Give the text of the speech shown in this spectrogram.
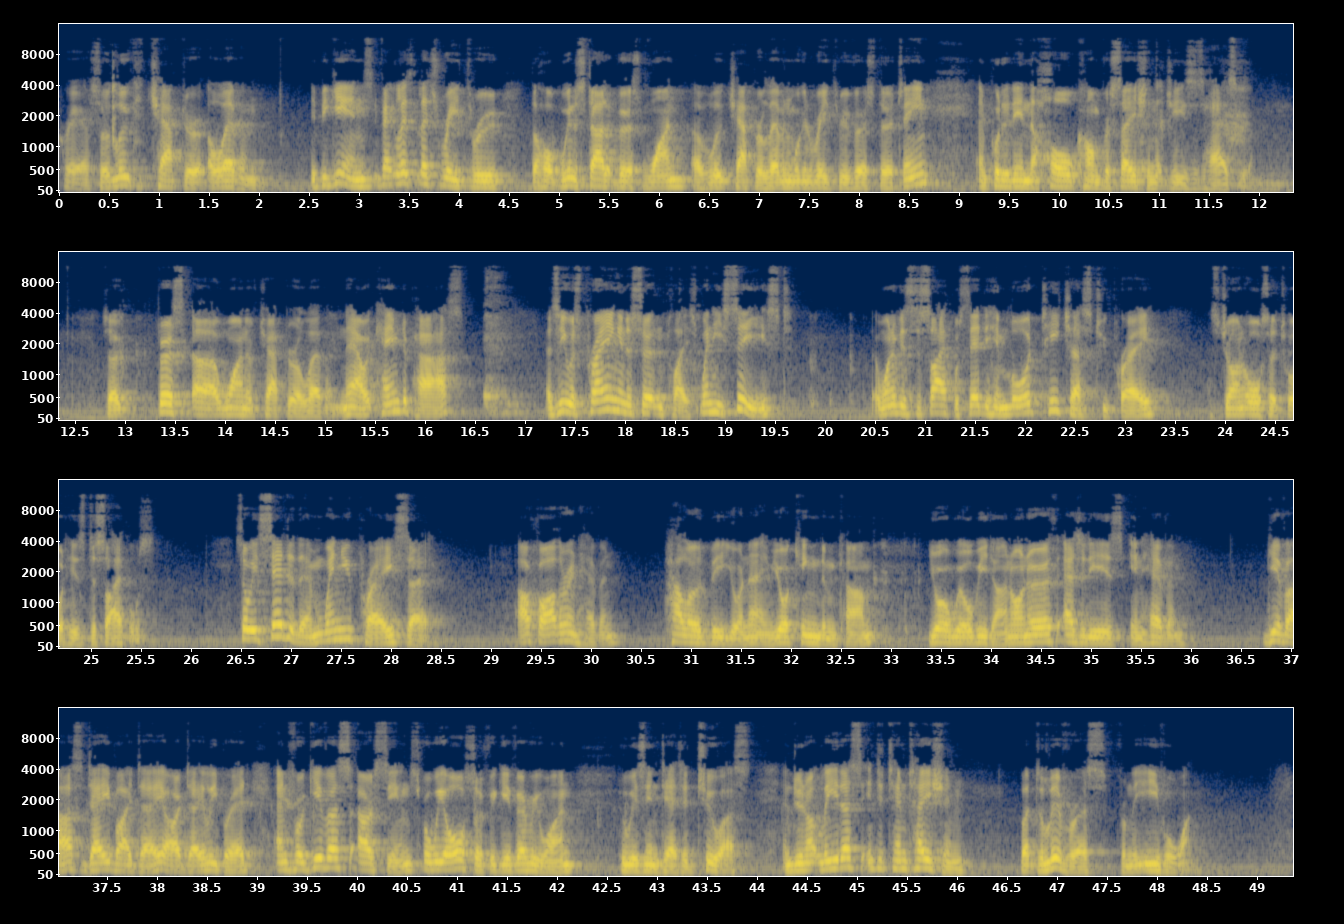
prayer. So, Luke chapter 11. It begins, in fact, let's, let's read through the whole. We're going to start at verse 1 of Luke chapter 11. We're going to read through verse 13 and put it in the whole conversation that Jesus has here. So, verse uh, 1 of chapter 11. Now, it came to pass, as he was praying in a certain place, when he ceased, that one of his disciples said to him, Lord, teach us to pray, as John also taught his disciples. So he said to them, When you pray, say, Our Father in heaven, hallowed be your name. Your kingdom come, your will be done, on earth as it is in heaven. Give us day by day our daily bread, and forgive us our sins, for we also forgive everyone who is indebted to us. And do not lead us into temptation, but deliver us from the evil one.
